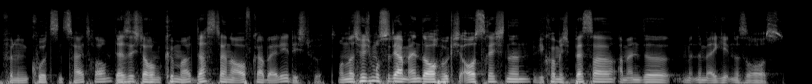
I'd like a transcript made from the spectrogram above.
für einen kurzen Zeitraum, der sich darum kümmert, dass deine Aufgabe erledigt wird. Und natürlich musst du dir am Ende auch wirklich ausrechnen, wie komme ich besser am Ende mit einem Ergebnis raus.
